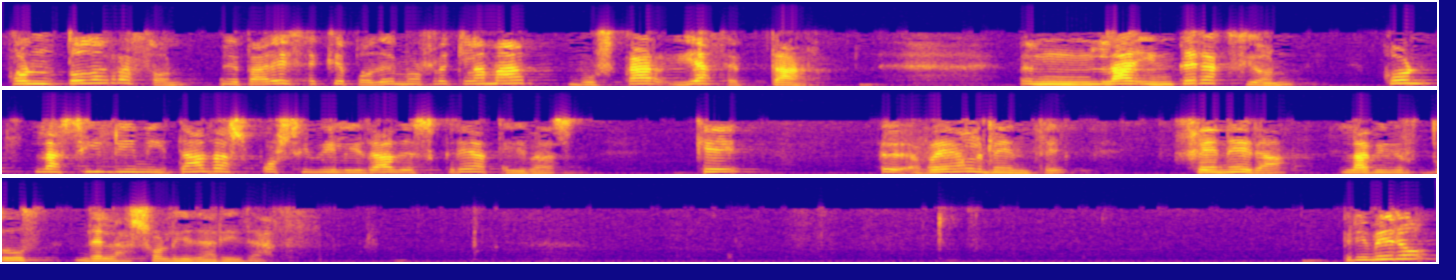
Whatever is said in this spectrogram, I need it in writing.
con toda razón, me parece que podemos reclamar, buscar y aceptar mm, la interacción con las ilimitadas posibilidades creativas que eh, realmente genera la virtud de la solidaridad. Primero,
